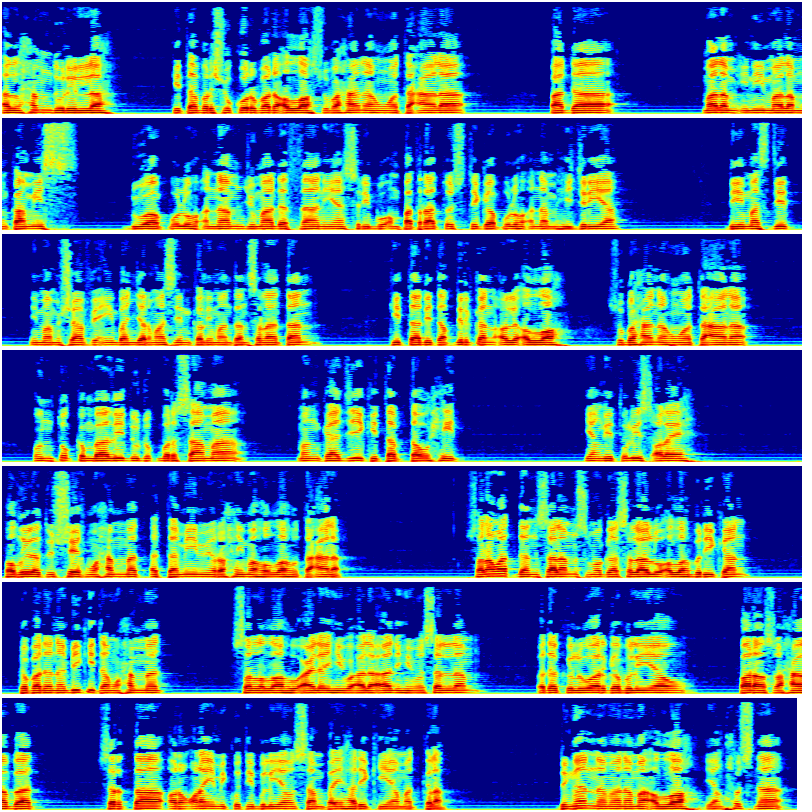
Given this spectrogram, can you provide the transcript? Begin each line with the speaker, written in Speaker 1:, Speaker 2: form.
Speaker 1: Alhamdulillah kita bersyukur pada Allah Subhanahu wa taala pada malam ini malam Kamis 26 Jumada Tsaniyah 1436 Hijriah di Masjid Imam Syafi'i Banjarmasin Kalimantan Selatan. Kita ditakdirkan oleh Allah Subhanahu wa taala untuk kembali duduk bersama mengkaji kitab tauhid yang ditulis oleh Fadilatul Syekh Muhammad At-Tamimi rahimahullahu taala. Salawat dan salam semoga selalu Allah berikan kepada Nabi kita Muhammad sallallahu alaihi wa ala alihi wasallam pada keluarga beliau, para sahabat serta orang-orang yang mengikuti beliau sampai hari kiamat kelak dengan nama-nama Allah yang husna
